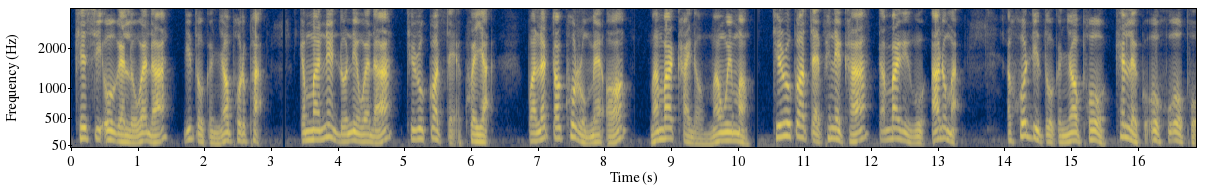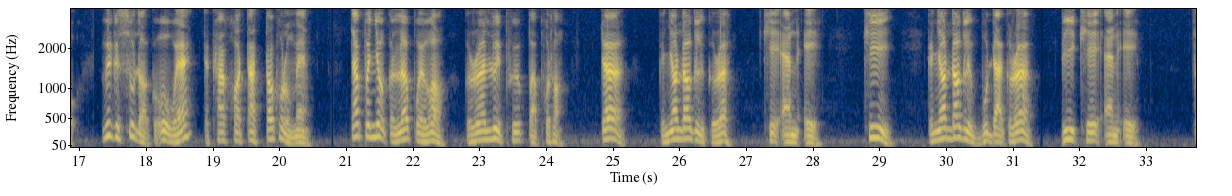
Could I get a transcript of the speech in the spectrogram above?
KCO ကလောဝဒါဒီတော့ကညောဖို့ဖကမနဲ့ဒိုနေဝဒါထီရုကော့တဲ့အခွဲရပလက်တော့ခုရုမဲအောမမခိုင်တော်မဝင်းမောင်တီရုကော့တဲ့ဖိနေခါတမ္ပကီကိုအားတော့မ အခုဒီတော့ကညောဖို့ခဲလက်ကိုအိုခုအိုဖို့ဝိကဆုတော့ကိုအိုဝဲတခါခေါ်တတ်တော့ခုရုမဲတပ်ပညုတ်ကလပွဲကောကရလွိဖူပဖို့တော့တဲကညောတော့ကလူကရ KNA ခီကညောတော့ကလူဘုဒ္ဓကရ BKNA သ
